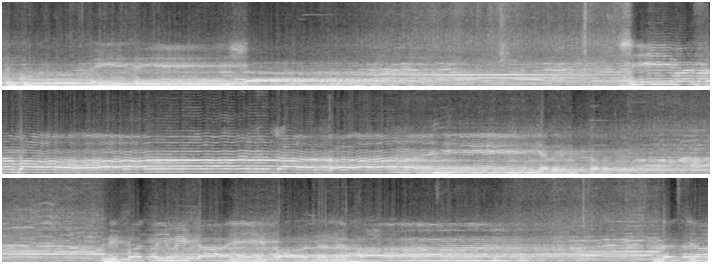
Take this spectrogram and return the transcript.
सतगुरु शिव समान दाता नहीं याला इफेक्ट आला पाहिजे. विपत्ति मिटाए पालनहार लज्जा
